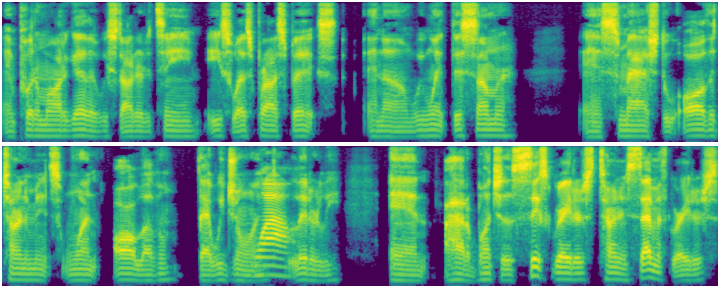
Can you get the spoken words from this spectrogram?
and put them all together. We started a team, East West Prospects, and um, we went this summer and smashed through all the tournaments, won all of them that we joined, Wow. literally. And I had a bunch of sixth graders turning seventh graders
